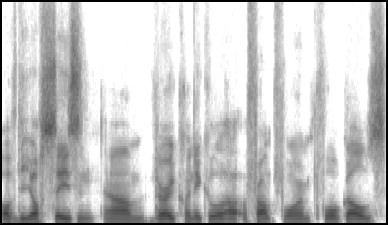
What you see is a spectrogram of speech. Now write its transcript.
of the off season. Um, very clinical up front for him. Four goals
